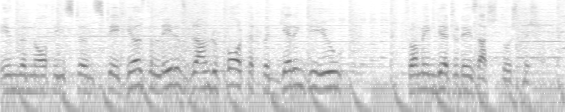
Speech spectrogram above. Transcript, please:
in the northeastern state. Here's the latest ground report that we're getting to you from India Today's Ashutosh Mishra.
